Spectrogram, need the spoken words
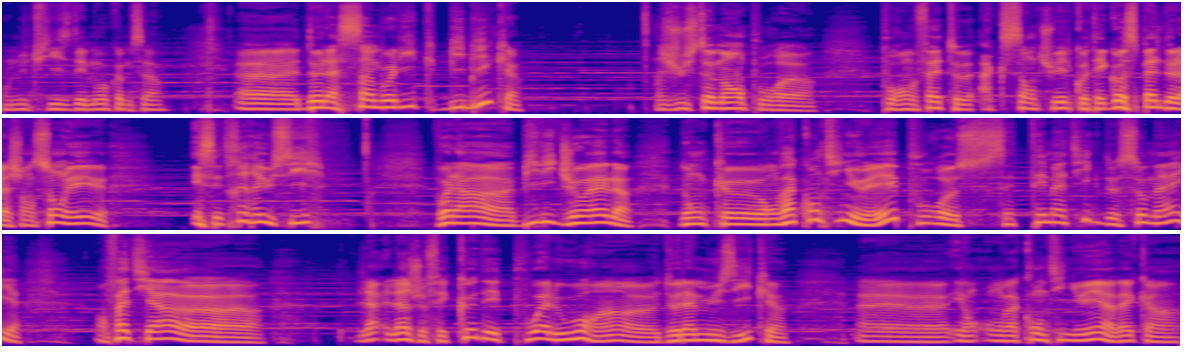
on utilise des mots comme ça. Euh, de la symbolique biblique, justement pour, euh, pour en fait euh, accentuer le côté gospel de la chanson et, et c'est très réussi. Voilà, euh, Billy Joel. Donc, euh, on va continuer pour euh, cette thématique de sommeil. En fait, il y a. euh, là, je fais que des poids lourds, hein, euh, de la musique. Euh, et on, va continuer avec un,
